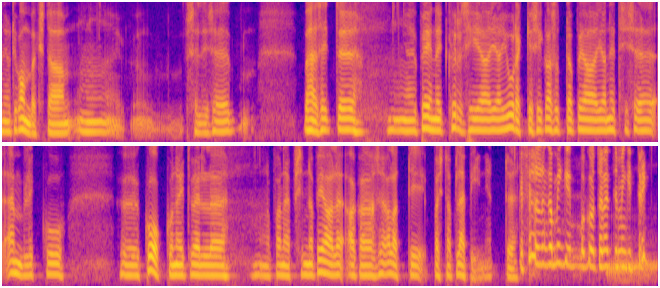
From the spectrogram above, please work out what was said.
niimoodi kombeks, ta mm, sellise väheseid mm, peeneid kõrsi ja, ja juurekesi kasutab ja, ja need siis äh, ämbliku kooku neid veel paneb sinna peale, aga see alati paistab läbi, nii et äh, kas sellel on ka mingi, ma kujutan ette, mingi trikk,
